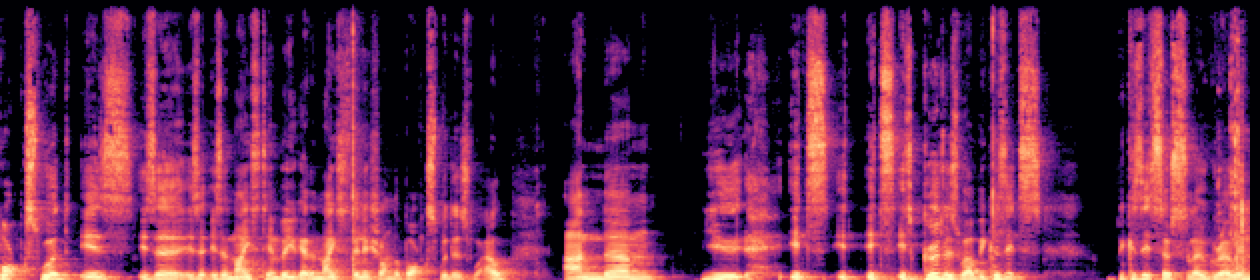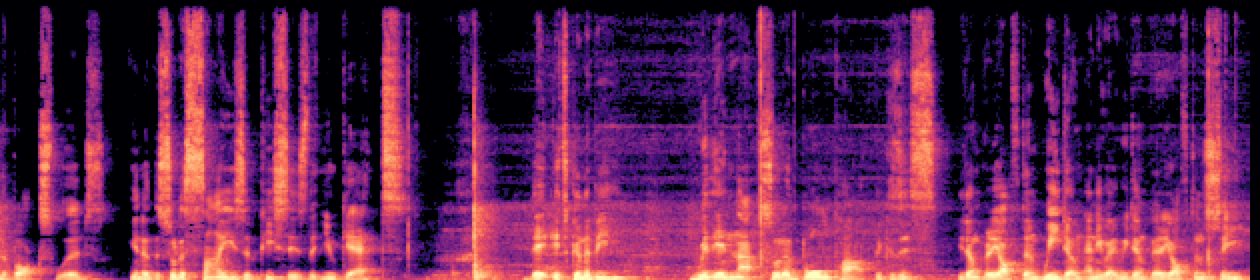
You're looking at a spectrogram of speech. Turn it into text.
boxwood is is a is a is a nice timber. You get a nice finish on the boxwood as well, and um, you it's it, it's it's good as well because it's because it's so slow growing the boxwoods. You know the sort of size of pieces that you get, it's going to be within that sort of ballpark because it's you don't very often we don't anyway we don't very often see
